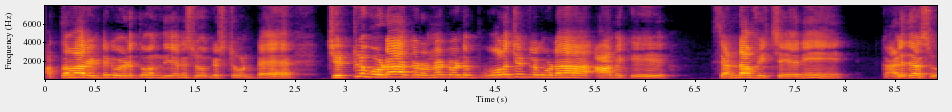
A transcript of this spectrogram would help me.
అత్తవారింటికి పెడుతోంది అని శోకిస్తూ ఉంటే చెట్లు కూడా అక్కడ ఉన్నటువంటి పూల చెట్లు కూడా ఆమెకి సెండ్ ఆఫ్ ఇచ్చాయని కాళిదాసు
